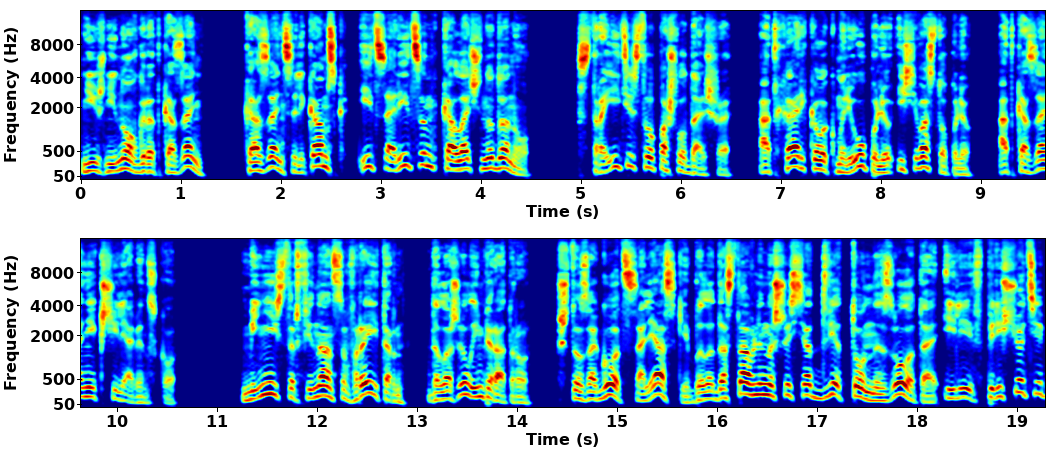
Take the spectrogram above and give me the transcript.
Нижний Новгород-Казань, Казань-Соликамск и Царицын-Калач-на-Дону. Строительство пошло дальше. От Харькова к Мариуполю и Севастополю, от Казани к Челябинску. Министр финансов Рейтерн доложил императору, что за год с Аляски было доставлено 62 тонны золота или в пересчете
